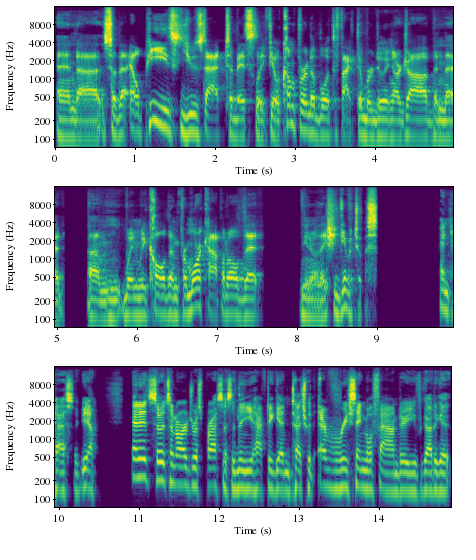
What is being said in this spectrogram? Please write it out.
and uh, so the lps use that to basically feel comfortable with the fact that we're doing our job and that um, when we call them for more capital that you know they should give it to us Fantastic. Yeah. And it's so it's an arduous process. And then you have to get in touch with every single founder. You've got to get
